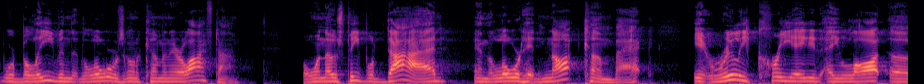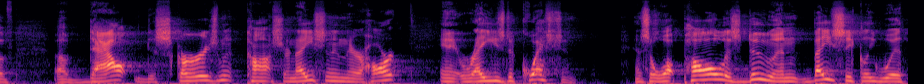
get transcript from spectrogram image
were believing that the Lord was going to come in their lifetime. But when those people died and the Lord had not come back, it really created a lot of, of doubt, discouragement, consternation in their heart, and it raised a question. And so, what Paul is doing basically with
